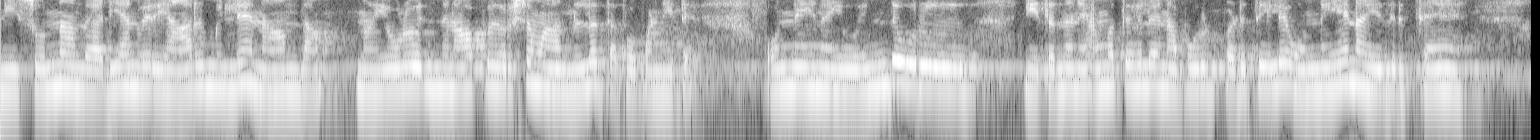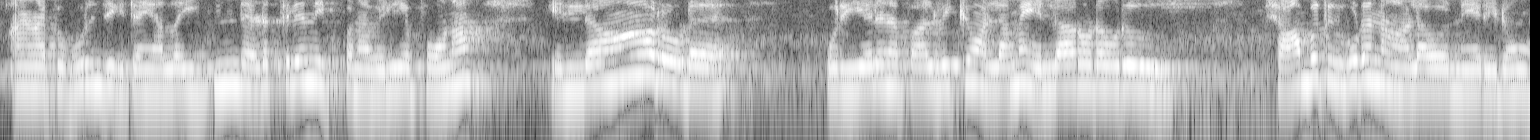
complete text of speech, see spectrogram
நீ சொன்ன அந்த அடியான் வேறு யாரும் இல்லை. நான் தான். நான் எவ்வளோ இந்த நாற்பது வருஷம் நான் நல்ல தப்பு பண்ணிட்டேன். உன்னையே நான் எந்த ஒரு நீ தந்த ஞாபகத்துகளை நான் பொருட்படுத்தையிலே உன்னையே நான் எதிர்த்தேன். ஆனால் நான் இப்போ புரிஞ்சுக்கிட்டேன். எல்லாம் இந்த இடத்துலேருந்து இப்போ நான் வெளியே போனால் எல்லாரோட ஒரு ஏளன பால்விக்கும் இல்லாமல் எல்லாரோட ஒரு சாபத்துக்கு கூட நான் ஆளாக நேரிடும்.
